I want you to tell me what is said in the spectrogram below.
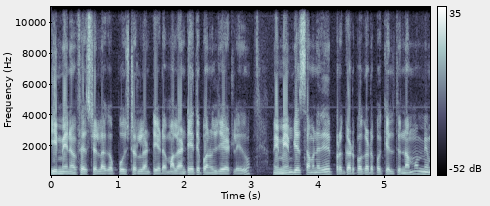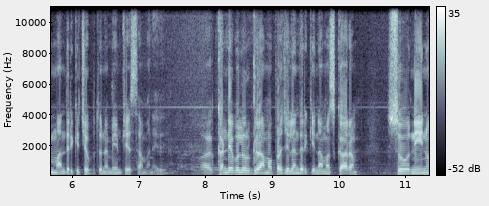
ఈ మేనిఫెస్టో లాగా పోస్టర్లు అంటే వేయడం అలాంటి అయితే పనులు చేయట్లేదు. మేము ఏం చేస్తామనేది గడప గడపకి వెళ్తున్నాము. మేము అందరికీ చెబుతున్నాం ఏం చేస్తామనేది కండేబలూరు గ్రామ ప్రజలందరికీ నమస్కారం. సో నేను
